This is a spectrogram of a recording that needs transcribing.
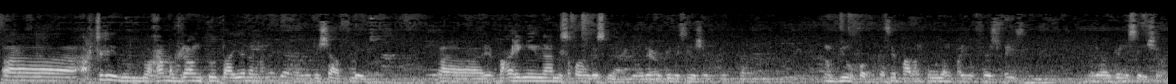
ah, actually, baka mag-round 2 tayo ng ano dyan, reshuffling. Uh, baka hingin namin sa Congress nga, yung reorganization ng, ng Bucor kasi parang kulang pa yung first phase ng reorganization.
